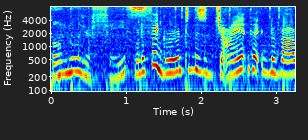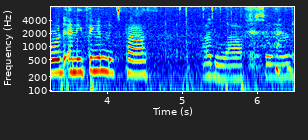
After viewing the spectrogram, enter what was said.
bone meal your face? What if I grew into this giant that devoured anything in its path? I'd laugh so hard.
